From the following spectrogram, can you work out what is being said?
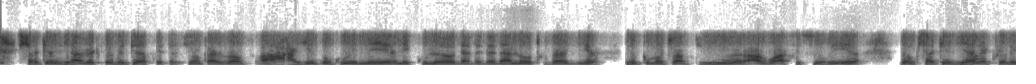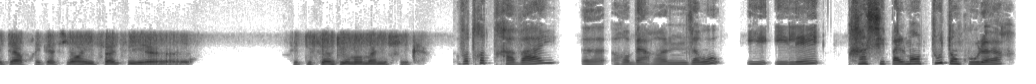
chacun vient avec son interprétation, par exemple. Ah, j'ai beaucoup aimé les couleurs, da, da, da, da. L'autre va dire, mais comment tu as pu avoir ce sourire? Donc, chacun vient avec son interprétation et ça, c'est euh, c'est tout simplement magnifique. Votre travail, euh, Robert Nzao, il, est principalement tout en couleurs.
